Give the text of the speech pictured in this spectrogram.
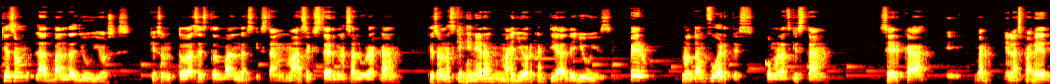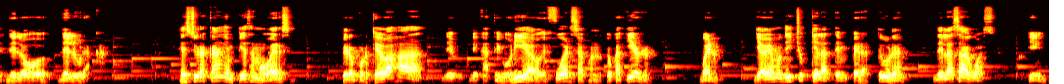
que son las bandas lluviosas, que son todas estas bandas que están más externas al huracán, que son las que generan mayor cantidad de lluvias, pero no tan fuertes como las que están cerca, eh, bueno, en las paredes del ojo del huracán. Este huracán empieza a moverse, pero ¿por qué baja de, categoría o de fuerza cuando toca tierra? Bueno, ya habíamos dicho que la temperatura de las aguas, bien,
